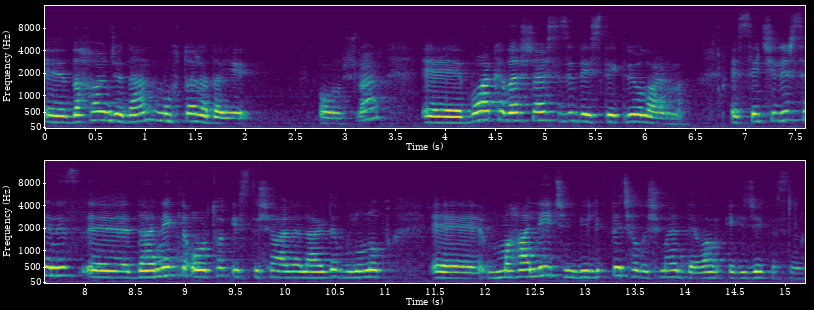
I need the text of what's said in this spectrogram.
e, daha önceden muhtar adayı olmuşlar. Ee, bu arkadaşlar sizi destekliyorlar mı? E, seçilirseniz e, dernekle ortak istişarelerde bulunup e, mahalle için birlikte çalışmaya devam edecek misiniz?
